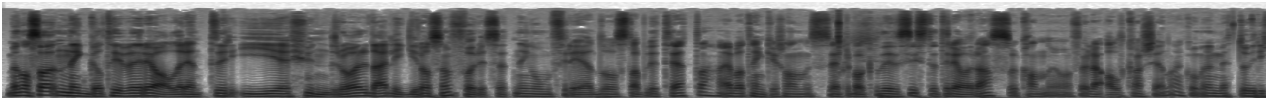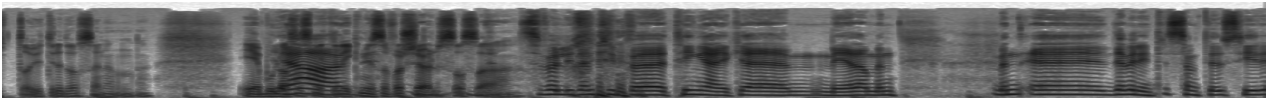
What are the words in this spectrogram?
Men altså negative realrenter i 100 år, der ligger også en forutsetning om fred og stabilitet. da. Jeg bare tenker sånn, Hvis jeg ser tilbake på de siste tre åra, så kan jo, føler jeg alt kan skje. da. Det kommer en meteoritt og utrydde oss, eller en ebola ja, som smitter like mye som forkjølelse. Selvfølgelig, den type ting er ikke med, da. Men men eh, det er veldig interessant det du sier.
